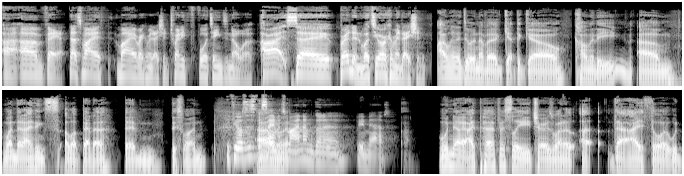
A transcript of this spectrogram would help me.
Uh, um, but yeah, that's my my recommendation. 2014's Noah. All right, so Brendan, what's your recommendation? I'm going to do another Get the Girl comedy, um, one that I think's a lot better than this one. If yours is the same Um, as mine, I'm going to be mad. Well, no, I purposely chose one uh, that I thought would.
